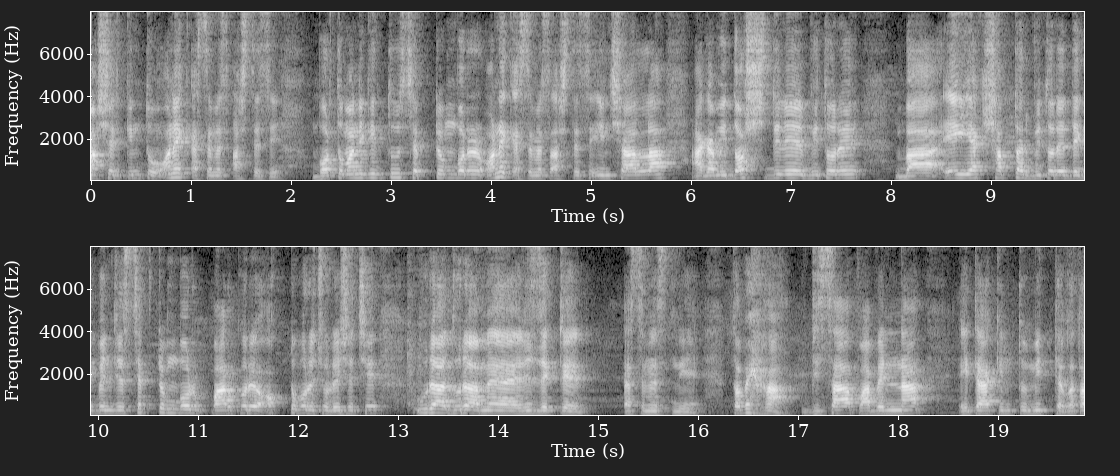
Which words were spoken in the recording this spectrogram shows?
মাসের কিন্তু অনেক এস এম এস আসতেছে। বর্তমানে কিন্তু সেপ্টেম্বরের অনেক এস এম এস আসতেছে। ইনশাআল্লাহ আগামী দশ দিনের ভিতরে বা এই এক সপ্তাহের ভিতরে দেখবেন যে সেপ্টেম্বর পার করে অক্টোবরে চলে এসেছে। উড়াধুরা রিজেক্টেড এস নিয়ে। তবে হ্যাঁ ভিসা পাবেন না, এটা কিন্তু মিথ্যা কথা।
